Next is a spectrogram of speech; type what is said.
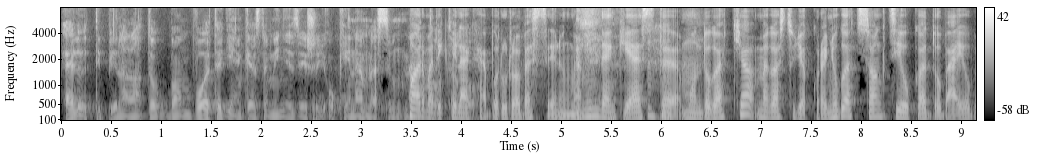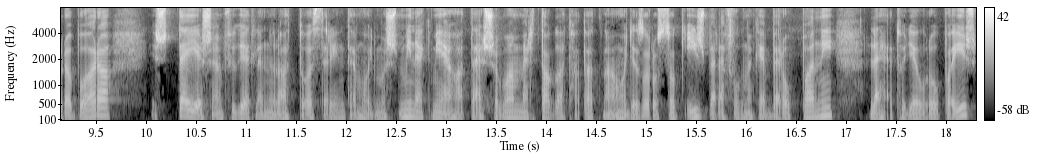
előtti pillanatokban volt egy ilyen kezdeményezés, hogy oké, okay, nem leszünk. Harmadik világháborúról beszélünk, mert mindenki ezt mondogatja, meg azt, hogy akkor a nyugat szankciókat dobál jobbra-balra, és teljesen függetlenül attól szerintem, hogy most minek milyen hatása van, mert tagadhatatlan, hogy az oroszok is bele fognak ebbe roppanni, lehet, hogy Európa is,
